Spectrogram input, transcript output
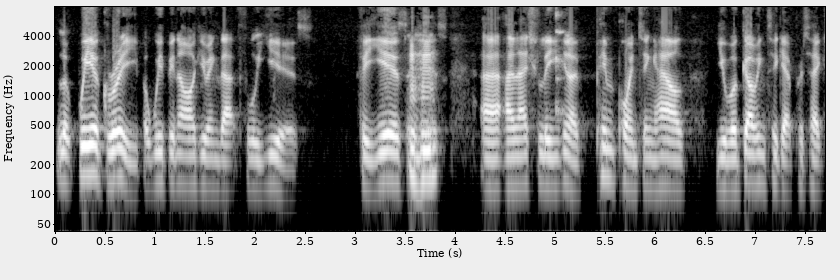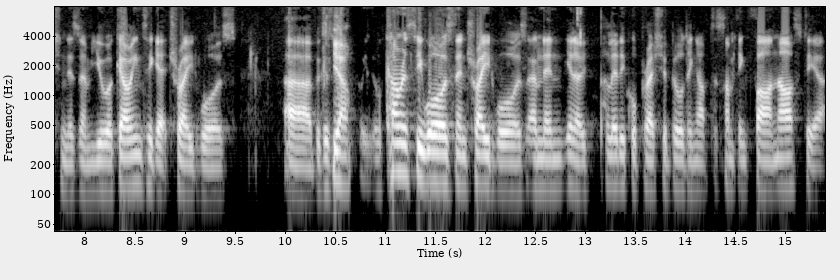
Look, we agree, but we've been arguing that for years, for years and mm-hmm. years uh, and actually, you know, pinpointing how you were going to get protectionism, you were going to get trade wars, uh, because yeah. currency wars, then trade wars, and then you know political pressure building up to something far nastier,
